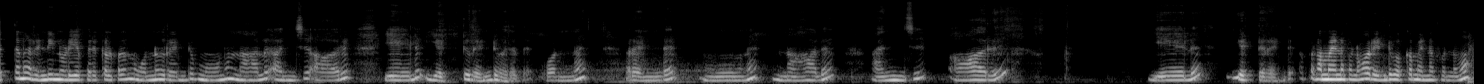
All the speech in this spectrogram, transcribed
எத்தனை ரெண்டினுடைய பெருக்கல் பலன்? ஒன்று ரெண்டு மூணு நாலு அஞ்சு ஆறு ஏழு எட்டு ரெண்டு வருது. ஒன்று ரெண்டு மூணு நாலு அஞ்சு ஆறு ஏழு எட்டு ரெண்டு. அப்போ நம்ம என்ன பண்ணுவோம்? ரெண்டு பக்கம் என்ன பண்ணுவோம்?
